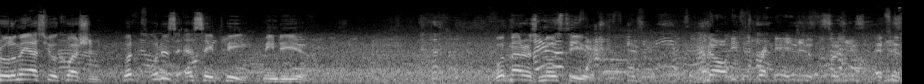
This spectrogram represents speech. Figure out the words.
into let me ask you a question. What what does SAP mean to you? What matters I don't know most to you? asking me. No, he's right. He's, so he's, it's his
